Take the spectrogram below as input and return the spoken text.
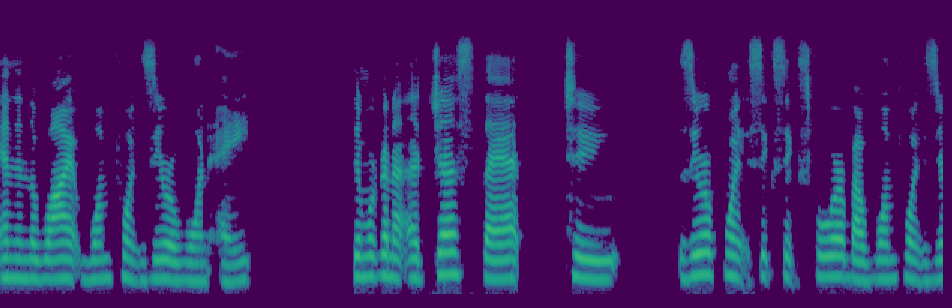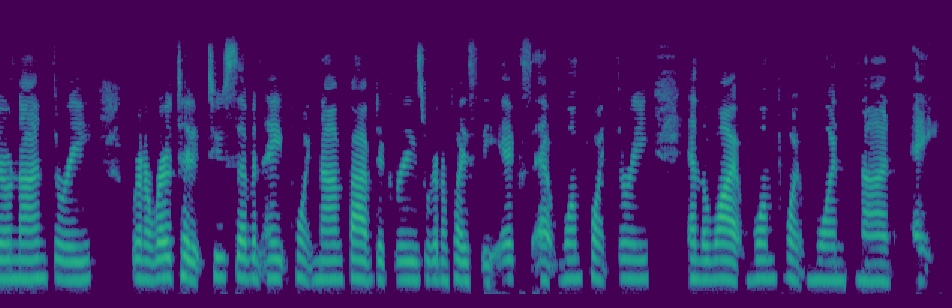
and then the Y at 1.018. Then we're going to adjust that to 0.664 by 1.093. We're going to rotate it 278.95 degrees. We're going to place the X at 1.3 and the Y at 1.198.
